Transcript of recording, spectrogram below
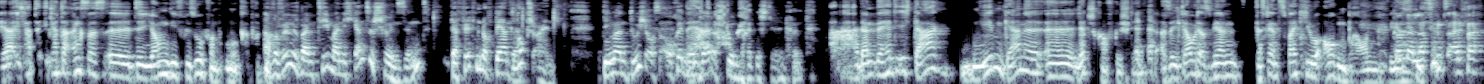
Ja, ich hatte, ich hatte Angst, dass äh, De Jong die Frisur von Bruno kaputt macht. Aber wenn wir beim Thema nicht ganz so schön sind, da fällt mir noch Bernd Ja. Hopsch ein, den man durchaus auch in den Werder-Sturm hätte stellen können. Ah, dann hätte ich da neben gerne äh, Letschkow gestellt. Also ich glaube, das wären, das wären zwei Kilo Augenbrauen gewesen. Komm, dann lass uns einfach,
